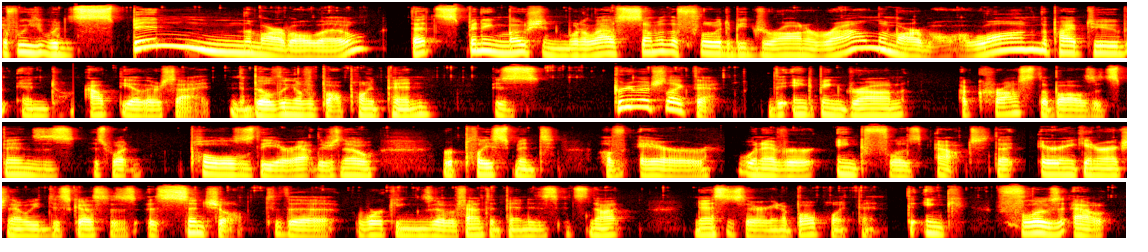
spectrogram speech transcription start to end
If we would spin the marble, though, that spinning motion would allow some of the fluid to be drawn around the marble, along the pipe tube, and out the other side. And the building of a ballpoint pen is pretty much like that. The ink being drawn across the balls as it spins is, is what pulls the air out. There's no replacement of air whenever ink flows out. That air ink interaction that we discussed is essential to the workings of a fountain pen is it's not necessary in a ballpoint pen. The ink flows out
